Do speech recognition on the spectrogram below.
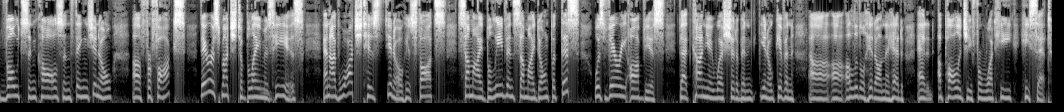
votes and calls and things, you know, uh, for Fox, they're as much to blame as he is. And I've watched his, you know, his thoughts. Some I believe in, some I don't. But this was very obvious that Kanye West should have been, you know, given uh, a, a little hit on the head and apology for what he he said.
